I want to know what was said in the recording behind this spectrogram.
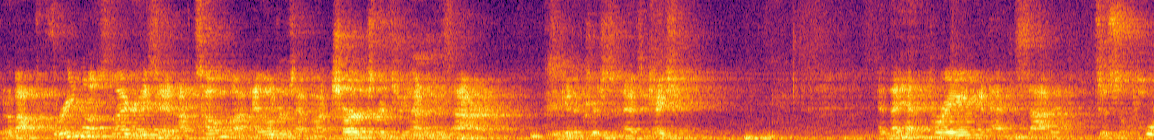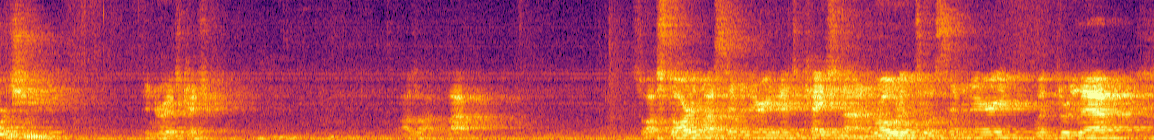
But about three months later, he said, I told my elders at my church that you had a desire to get a Christian education. And they had prayed and had decided to support you in your education. I was like, wow. So I started my seminary education. I enrolled into a seminary, went through that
